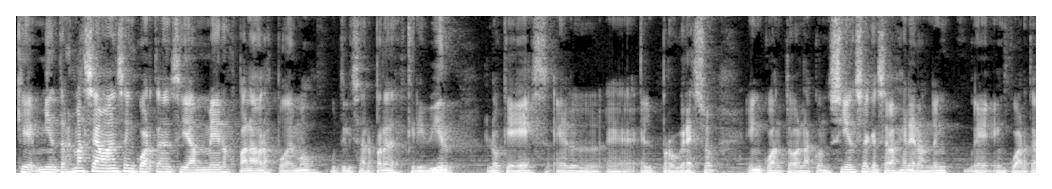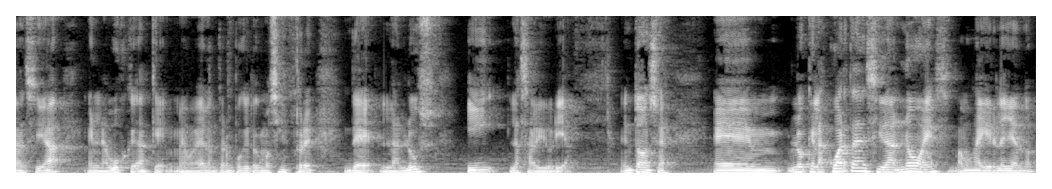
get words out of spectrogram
que mientras más se avanza en cuarta densidad, menos palabras podemos utilizar para describir lo que es el, eh, progreso en cuanto a la conciencia que se va generando eh, en, cuarta densidad, en la búsqueda, que me voy a adelantar un poquito como siempre, de la luz y la sabiduría. Entonces, lo que la cuarta densidad no es, vamos a ir leyendo,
